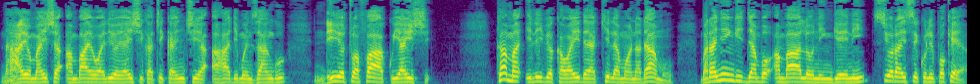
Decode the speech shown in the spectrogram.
Na hayo maisha ambayo walioyaishi katika nchi ya ahadi mwenzangu ndiyo twafaa kuyaishi. Kama ilivyo kawaida ya kila mwanadamu mara nyingi jambo ambalo ni ngeni siyo rahisi kulipokea.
